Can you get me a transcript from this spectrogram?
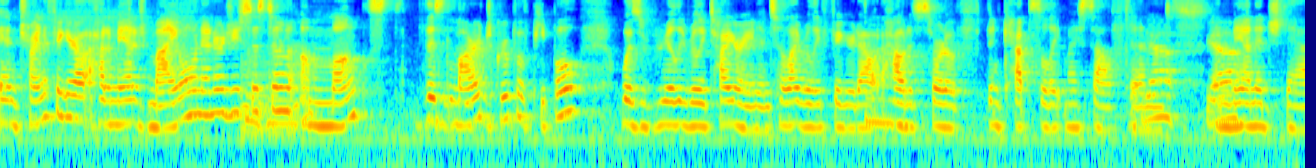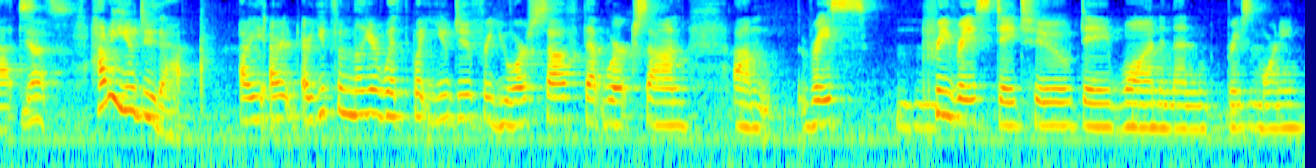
and trying to figure out how to manage my own energy system Mm-hmm. amongst this large group of people was really really tiring until I really figured out how to sort of encapsulate myself and, Mm-hmm. Yes, yeah. and manage that. Yes. How do you do that? Are you, are, are you familiar with what you do for yourself that works on um, race, pre race day two, day one, and then race morning?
